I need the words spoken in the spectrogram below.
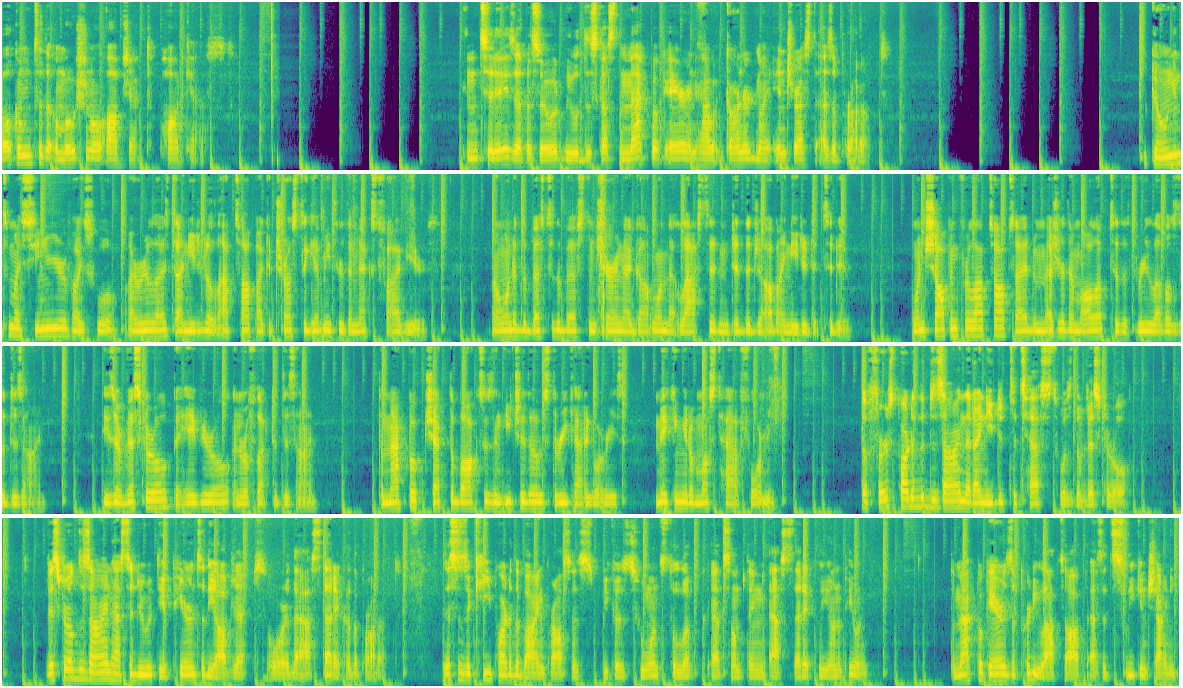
Welcome to the Emotional Object Podcast. In today's episode, we will discuss the MacBook Air and how it garnered my interest as a product. Going into my senior year of high school, I realized I needed a laptop I could trust to get me through the next five years. I wanted the best of the best, ensuring I got one that lasted and did the job I needed it to do. When shopping for laptops, I had to measure them all up to the three levels of design. These are visceral, behavioral, and reflective design. The MacBook checked the boxes in each of those three categories, making it a must have for me. The first part of the design that I needed to test was the visceral. Visceral design has to do with the appearance of the object or the aesthetic of the product. This is a key part of the buying process because who wants to look at something aesthetically unappealing? The MacBook Air is a pretty laptop as it's sleek and shiny.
